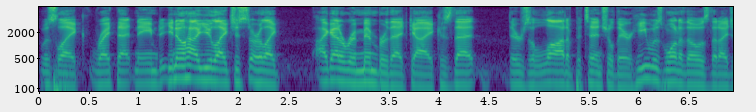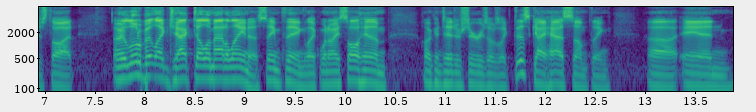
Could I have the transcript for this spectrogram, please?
was like write that name. You know how you like just are like I got to remember that guy because that there's a lot of potential there. He was one of those that I just thought. I mean, a little bit like Jack Della Maddalena, same thing. Like when I saw him on contender series, I was like, this guy has something. Uh, and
